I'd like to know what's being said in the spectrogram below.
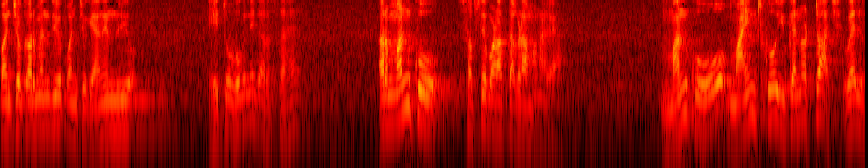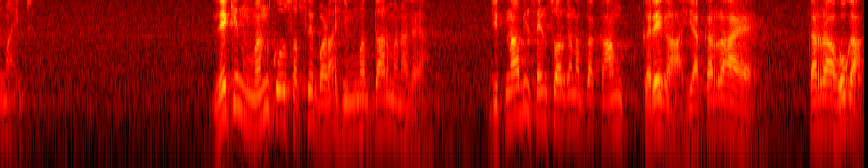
पंचो कर्म इंद्रियो पंचो ज्ञान इंद्रियो। यही तो भोगने का रास्ता है। और मन को सबसे बड़ा तगड़ा माना गया। मन को माइंड को you can not touch where is mind लेकिन मन को सबसे बड़ा हिम्मतदार माना गया। जितना भी सेंस ऑर्गन आपका काम करेगा या कर रहा है, कर रहा होगा,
